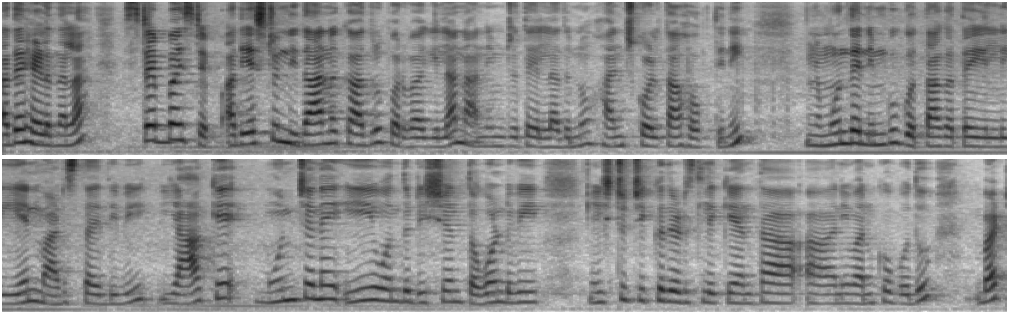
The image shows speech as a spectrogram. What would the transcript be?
ಅದೇ ಹೇಳಿದ್ನಲ್ಲ ಸ್ಟೆಪ್ ಬೈ ಸ್ಟೆಪ್ ಅದೆಷ್ಟು ನಿಧಾನಕ್ಕಾದರೂ ಪರವಾಗಿಲ್ಲ. ನಾನು ನಿಮ್ಮ ಜೊತೆ ಎಲ್ಲದನ್ನು ಹಂಚ್ಕೊಳ್ತಾ ಹೋಗ್ತೀನಿ. ಮುಂದೆ ನಿಮಗೂ ಗೊತ್ತಾಗುತ್ತೆ ಇಲ್ಲಿ ಏನು ಮಾಡಿಸ್ತಾ ಇದ್ದೀವಿ. ಯಾಕೆ ಮುಂಚೆನೇ ಈ ಒಂದು ಡಿಶನ್ ತೊಗೊಂಡ್ವಿ, ಇಷ್ಟು ಚಿಕ್ಕದಿಡಿಸ್ಲಿಕ್ಕೆ ಅಂತ ನೀವು ಅನ್ಕೋಬೋದು. ಬಟ್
